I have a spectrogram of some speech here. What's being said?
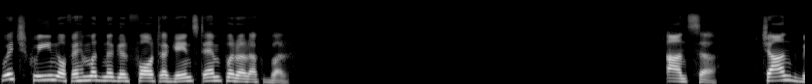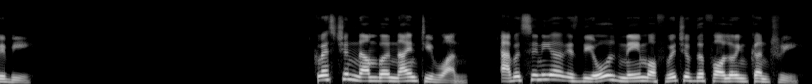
Which queen of Ahmednagar fought against Emperor Akbar? Answer. Chand Bibi. Question number 91. Abyssinia is the old name of which of the following country?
